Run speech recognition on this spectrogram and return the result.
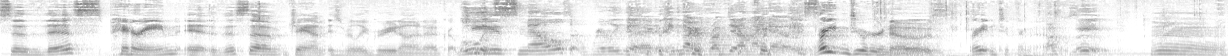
So this pairing, is, this um, jam is really great on a grilled Ooh, it smells really good, even though I rubbed it on my nose. Right into her nose. Right into her nose. That's. Mm.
